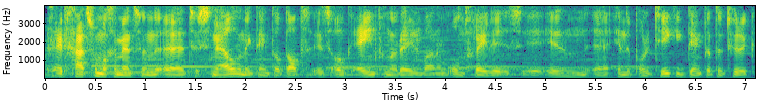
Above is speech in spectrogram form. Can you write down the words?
Het gaat sommige mensen uh, te snel en ik denk dat dat is ook een van de redenen waarom onvrede is in, uh, in de politiek. Ik denk dat natuurlijk,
